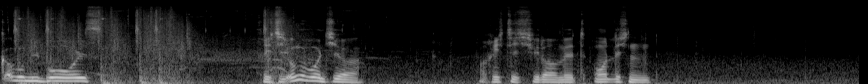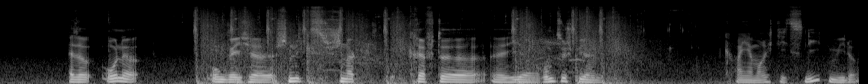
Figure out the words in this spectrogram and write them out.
Cover me, boys. Richtig ungewohnt hier. Richtig wieder mit ordentlichen... Also ohne irgendwelche Schnick-Schnack-Kräfte äh, hier rumzuspielen. Kann man ja mal richtig sneaken wieder.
